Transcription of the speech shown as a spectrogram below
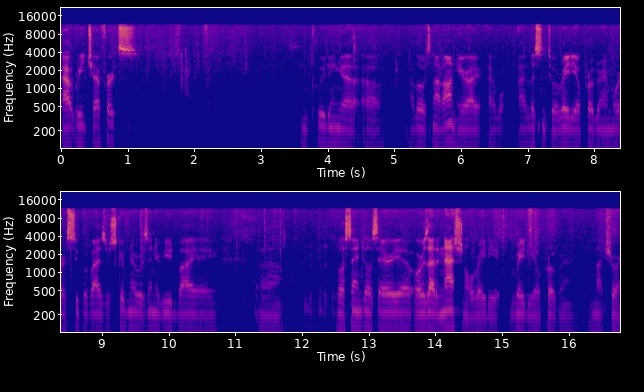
outreach efforts, including, uh, uh, although it's not on here, I, I listened to a radio program where Supervisor Scrivner was interviewed by a uh, Los Angeles area, or is that a national radio, radio program? I'm not sure.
